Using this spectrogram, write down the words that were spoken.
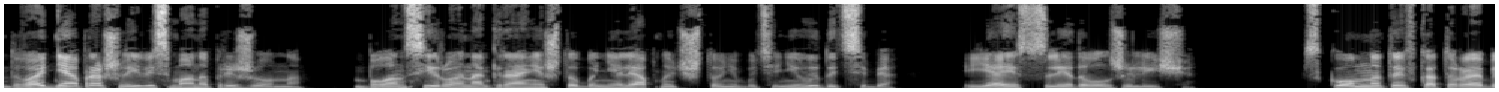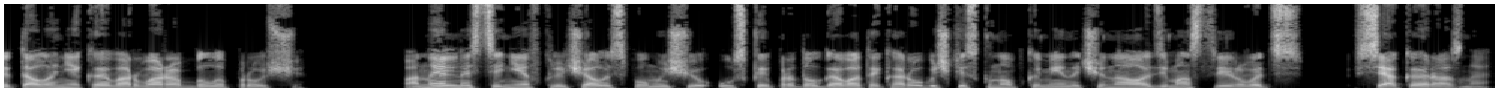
Два дня прошли весьма напряженно. Балансируя на грани, чтобы не ляпнуть что-нибудь и не выдать себя, я исследовал жилище. С комнатой, в которой обитала некая Варвара, было проще. Панель на стене включалась с помощью узкой продолговатой коробочки с кнопками и начинала демонстрировать всякое разное.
